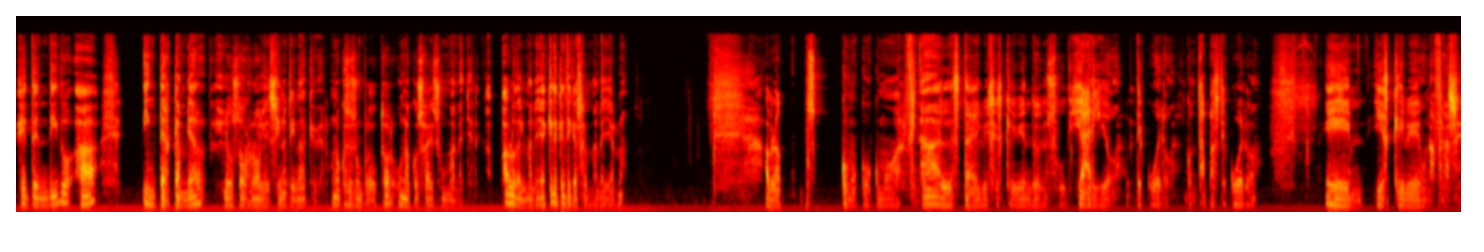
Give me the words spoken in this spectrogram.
he tendido a intercambiar los dos roles si no tiene nada que ver. Una cosa es un productor, una cosa es un manager. Hablo del manager. Aquí le criticas al manager, ¿no? Habla, pues, como, como, al final está Elvis escribiendo en su diario de cuero, con tapas de cuero, eh, y escribe una frase.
